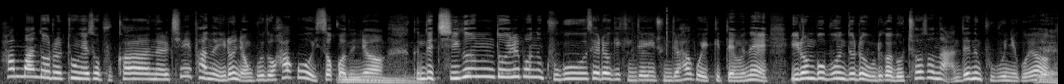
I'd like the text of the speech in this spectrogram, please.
한반도를 통해서 북한을 침입하는 이런 연구도 하고 있었거든요. 근데 지금도 일본은 극우 세력이 굉장히 존재하고 있기 때문에 이런 부분들을 우리가 놓쳐서는 안 되는 부분이고요. 예.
